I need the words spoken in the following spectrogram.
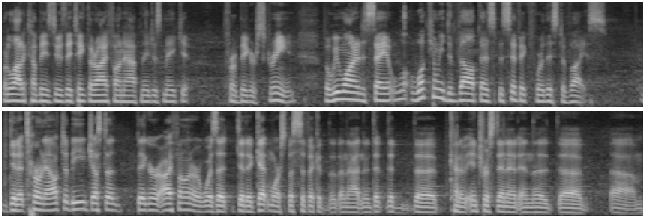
what a lot of companies do is they take their iPhone app and they just make it for a bigger screen. But we wanted to say, what can we develop that is specific for this device? Did it turn out to be just a bigger iPhone, or was it? Did it get more specific than that? And did, did the kind of interest in it and the, um,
